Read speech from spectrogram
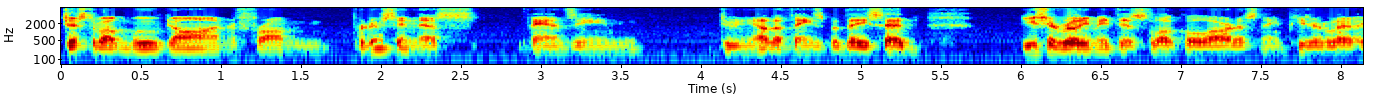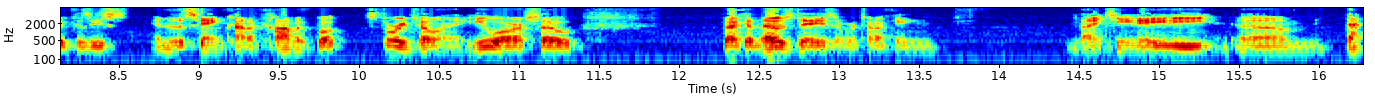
just about moved on from producing this fanzine, doing other things, but they said you should really meet this local artist named Peter Laird because he's into the same kind of comic book storytelling that you are. So back in those days, and we're talking 1980, um,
